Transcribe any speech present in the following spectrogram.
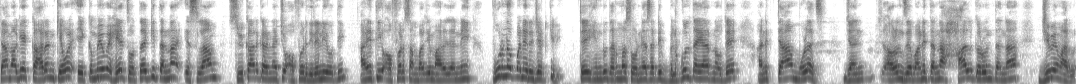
त्यामागे कारण केवळ एकमेव हेच होतं की त्यांना इस्लाम स्वीकार करण्याची ऑफर दिलेली होती आणि ती ऑफर संभाजी महाराजांनी पूर्णपणे रिजेक्ट केली. ते हिंदू धर्म सोडण्यासाठी बिलकुल तयार नव्हते आणि त्यामुळंच ज्यां औरंगजेबाने त्यांना हाल करून त्यांना जिवे मारलं.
